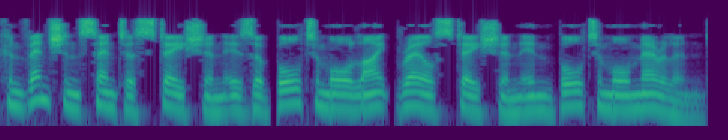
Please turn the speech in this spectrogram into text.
Convention Center Station is a Baltimore light rail station in Baltimore, Maryland.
